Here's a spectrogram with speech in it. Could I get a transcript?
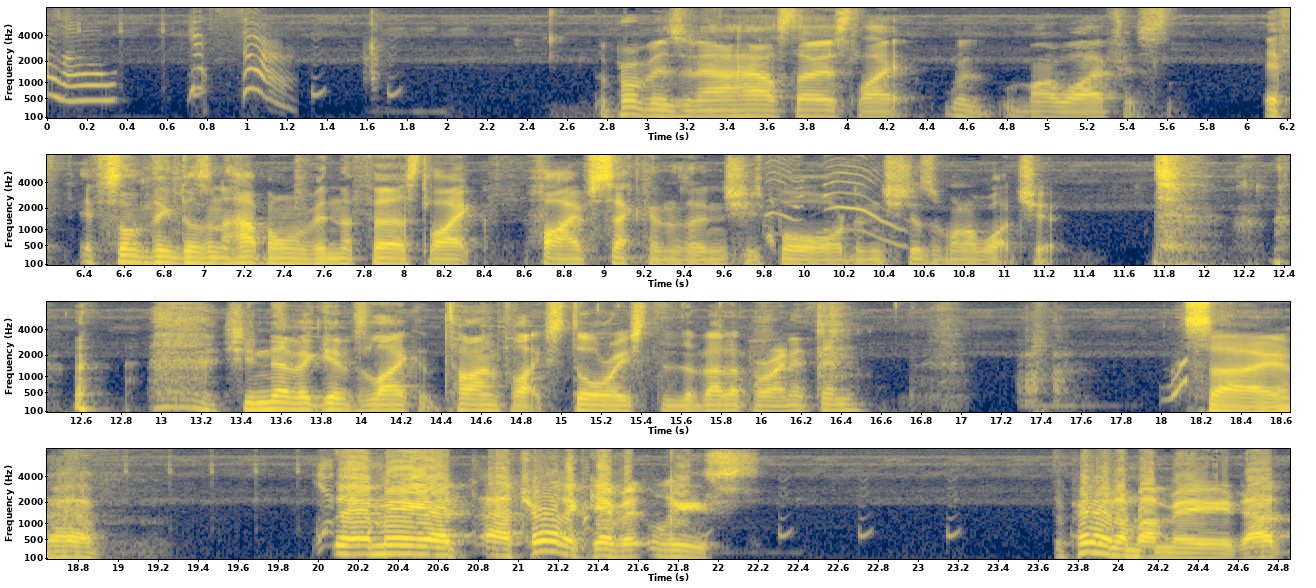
Hello. Yes, sir. The problem is in our house though, it's like with my wife, it's if if something doesn't happen within the first like five seconds, then she's bored and she doesn't want to watch it. She never gives like time for like stories to develop or anything. So Uh, yeah, me, I, I try to give at least, depending on my mood, I'll,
